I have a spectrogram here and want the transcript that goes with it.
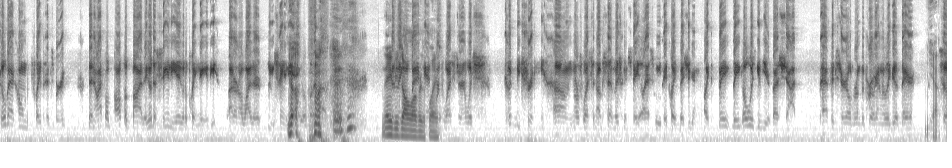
go back home to play Pittsburgh. Then off of, off of bye, they go to San Diego to play Navy. I don't know why they're in San Diego, but Navy's then they go all over the place. Northwestern, which could be tricky. Um, Northwestern upset Michigan State last week. They played Michigan. Like they, they always give you your best shot. Pat Fitzgerald runs the program really good there. Yeah. So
